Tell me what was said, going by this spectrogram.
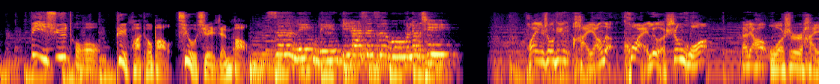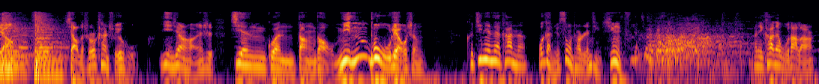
必须投电话投保就选人保四零零一二三四五六七。欢迎收听海洋的快乐生活。大家好，我是海洋。小的时候看《水浒》，印象好像是监官当道，民不聊生。可今天再看呢，我感觉宋朝人挺幸福。那你看那武大郎，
